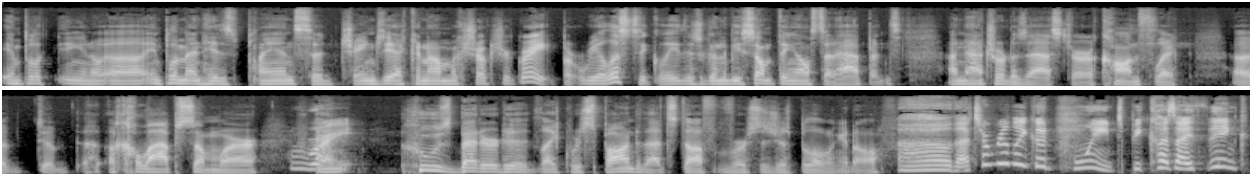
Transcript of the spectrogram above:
impl- you know uh, implement his plans to change the economic structure, great. But realistically, there's going to be something else that happens: a natural disaster, a conflict, a, a collapse somewhere. And Right. Who's better to like respond to that stuff versus just blowing it off? Oh, that's a really good point because I think,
